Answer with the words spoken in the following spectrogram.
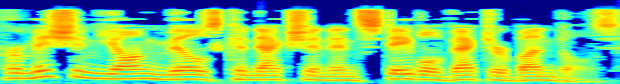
Hermitian-Yang-Mills connection and stable vector bundles.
